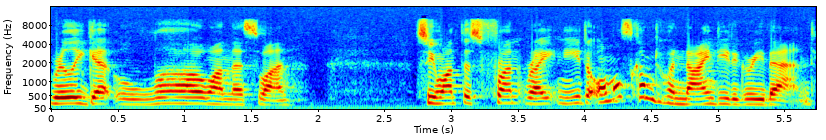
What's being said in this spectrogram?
Really get low on this one. So you want this front right knee to almost come to a 90 degree bend.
